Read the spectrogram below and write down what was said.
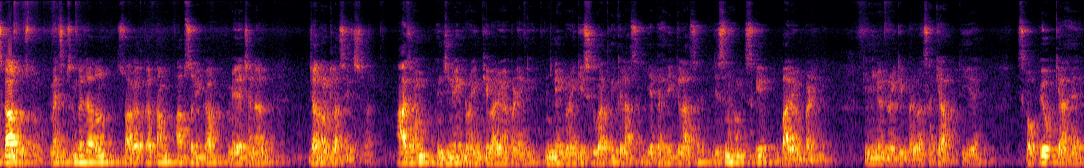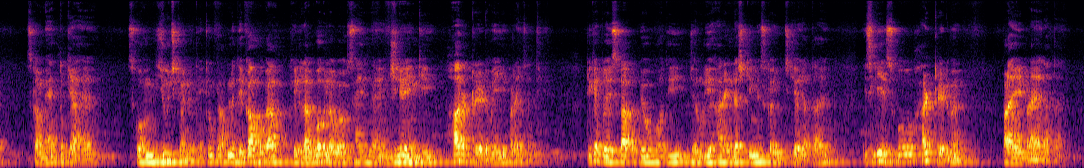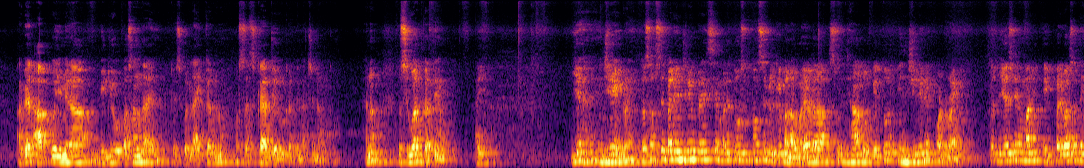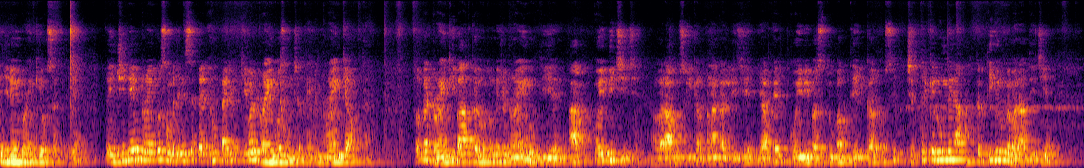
नमस्कार दोस्तों, मैं शिवशंकर जादौन स्वागत करता हूँ आप सभी का मेरे चैनल जादौन क्लासेज पर। आज हम इंजीनियरिंग ड्राइंग के बारे में पढ़ेंगे। इंजीनियरिंग ड्राइंग की शुरुआत की क्लास है ये पहली क्लास है, जिसमें हम इसके बारे में पढ़ेंगे। इंजीनियरिंग ड्राइंग की परिभाषा क्या होती है, इसका उपयोग क्या है, इसका महत्व तो क्या है, इसको हम यूज़ क्यों लेते हैं? क्योंकि आपने देखा होगा कि लगभग लगभग साइंस इंजीनियरिंग की हर ट्रेड में ये पढ़ाई जाती है। ठीक है तो इसका उपयोग बहुत ही ज़रूरी है, हर इंडस्ट्री में इसका यूज़ किया जाता है। इसलिए इसको हर ट्रेड में पढ़ाया ही पढ़ाया जाता है। अगर आपको ये मेरा वीडियो पसंद आए तो इसको लाइक करना और सब्सक्राइब ज़रूर कर देना चैनल को, है ना? तो शुरुआत करते हैं हम। आइए। यह है इंजीनियरिंग ड्राइंग तो सबसे पहले इंजीनियरिंग ड्राइंग से हमारे दो शब्दों से मिलकर बना हुआ है। अगर आप इसमें ध्यान दोगे तो इंजीनियरिंग और ड्राइंग तो जैसे हमारी एक परिभाषा तो इंजीनियरिंग ड्राइंग की हो सकती है। तो इंजीनियरिंग ड्राइंग को समझने से पहले हम पहले केवल ड्राइंग को समझते हैं कि ड्राइंग क्या होता है। तो अगर ड्राइंग की बात करूँ तो मेरी जो ड्राइंग होती है, आप कोई भी चीज़ है अगर आप उसकी कल्पना कर लीजिए या फिर कोई भी वस्तु को आप देख कर उसे चित्र के रूप में या आकृति के रूप में बना दीजिए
